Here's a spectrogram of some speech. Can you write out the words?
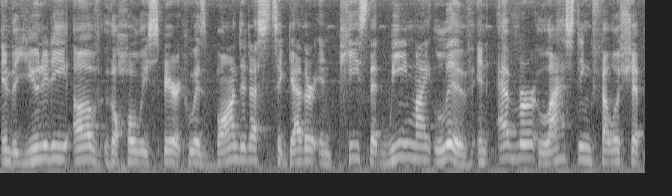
in the unity of the Holy Spirit who has bonded us together in peace that we might live in everlasting fellowship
